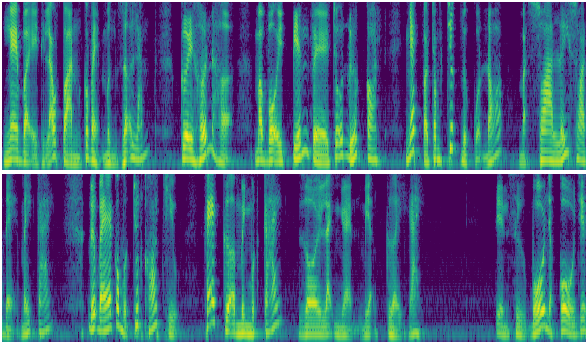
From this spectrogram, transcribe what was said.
Nghe vậy thì lão Toàn có vẻ mừng rỡ lắm, cười hớn hở mà vội tiến về chỗ đứa con, nhét vào trong chiếc ngực của nó mà xoa lấy xoa để mấy cái. Đứa bé có một chút khó chịu, khẽ cựa mình một cái rồi lại nhoẻn miệng cười ngay. Tiền sử bố nhà cô chứ,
